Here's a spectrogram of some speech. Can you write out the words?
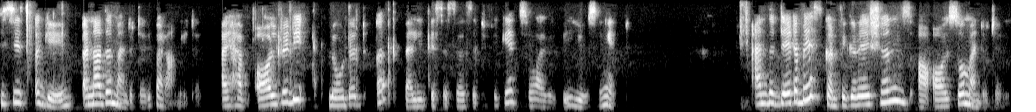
This is again another mandatory parameter. I have already uploaded a valid SSL certificate, so I will be using it. And the database configurations are also mandatory.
